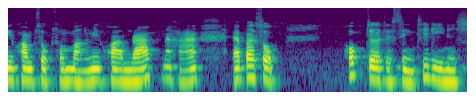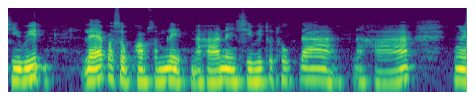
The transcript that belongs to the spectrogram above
มีความสุขสมหวังในความรักนะคะ และประสบพบเจอแต่สิ่งที่ดีในชีวิต และประสบความสำเร็จนะคะในชีวิตทุกๆด้านนะคะยังไง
